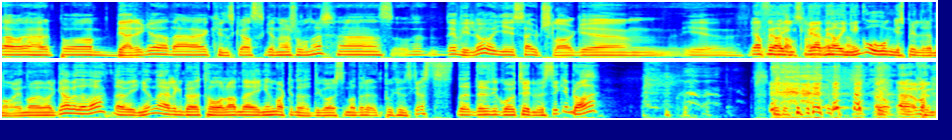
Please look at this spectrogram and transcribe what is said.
Det er jo her på Bjerget det er kunstgrasgenerasjoner. Eh, det, vil jo gi seg utslag i, i Ja, for vi har, på ingen, vi, har, vi har ingen gode unge spillere nå i Norge, vi det da? Det er jo ingen Erling Braut Haaland, det er ingen Martin Ødegaard som har drevet på kunstgress. Det, det går jo tydeligvis ikke bra. Men om- om kun,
